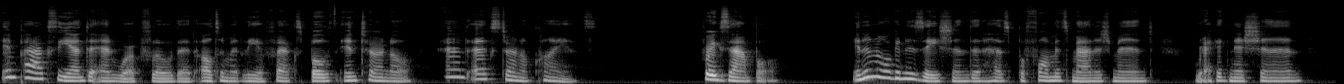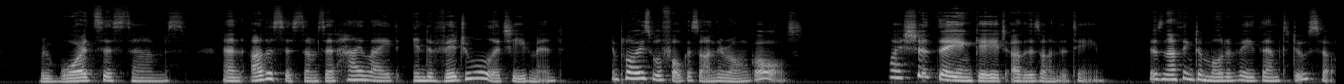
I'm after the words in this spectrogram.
impacts the end to end workflow that ultimately affects both internal and external clients. For example, in an organization that has performance management, recognition, reward systems, and other systems that highlight individual achievement, employees will focus on their own goals. Why should they engage others on the team? There's nothing to motivate them to do so.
